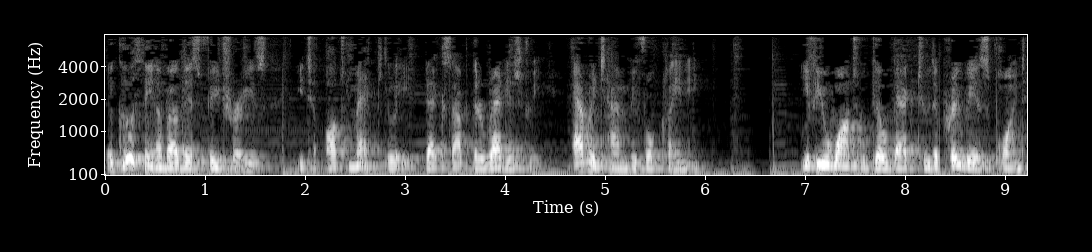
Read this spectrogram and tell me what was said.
The good thing about this feature is it automatically backs up the registry every time before cleaning. If you want to go back to the previous point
